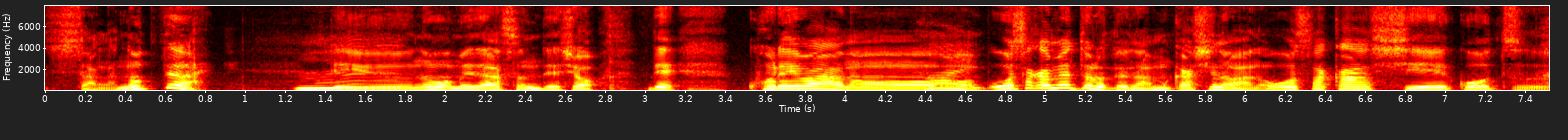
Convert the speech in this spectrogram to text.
さんが乗ってない。っていうのを目指すんでしょう。で、これはあの、はい、大阪メトロというのは昔のあの大阪市営交通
